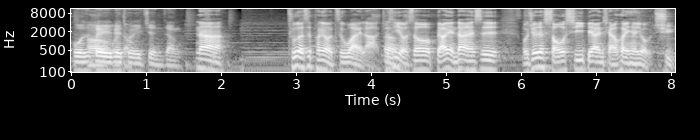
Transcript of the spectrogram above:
或者是被、哦、被推荐这样。那除了是朋友之外啦，就是有时候表演当然是。我觉得熟悉表演起来会很有趣，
